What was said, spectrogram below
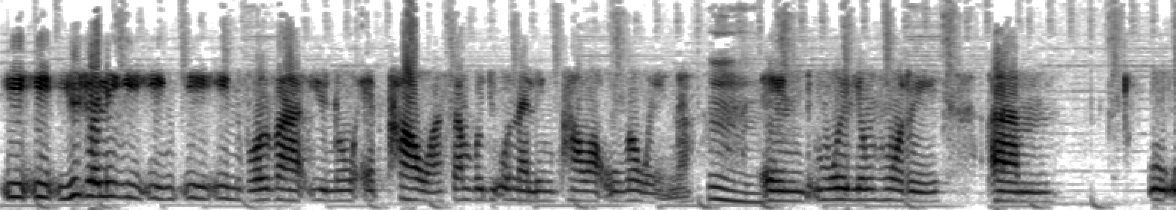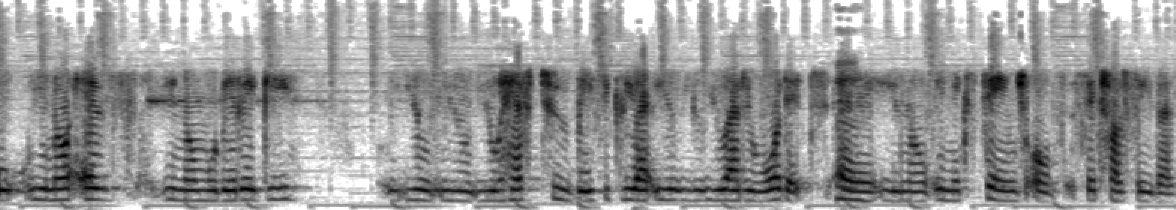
usually e, involve you know a power somebody o nang power over wena mm. and mo e leng gore um you know as you know mobereki you you you have to basically you you, you are rewarded uh, you know in exchange of sexual favors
